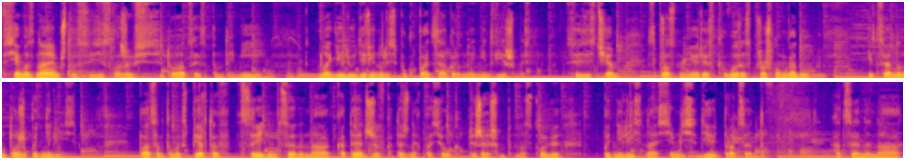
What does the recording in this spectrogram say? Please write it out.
Все мы знаем, что в связи с сложившейся ситуацией с пандемией многие люди ринулись покупать загородную недвижимость, в связи с чем спрос на нее резко вырос в прошлом году и цены тоже поднялись. По оценкам экспертов, в среднем цены на коттеджи в коттеджных поселках в ближайшем Подмосковье поднялись на 79%, а цены на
